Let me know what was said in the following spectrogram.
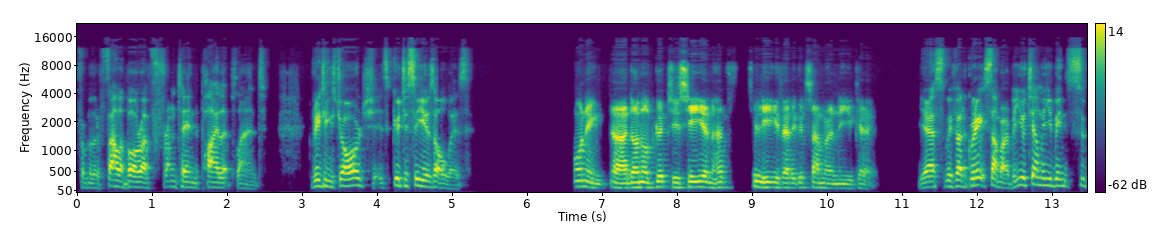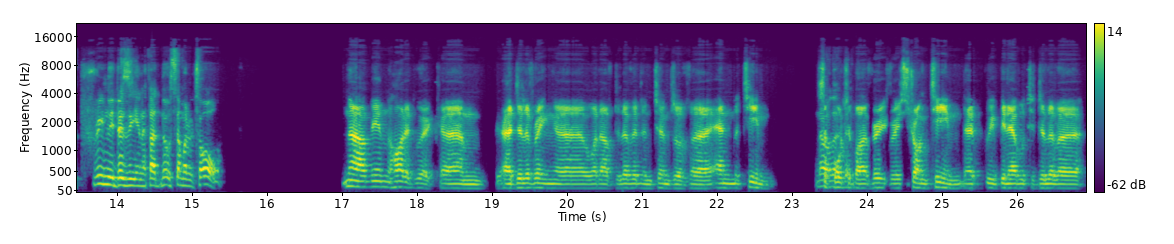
from their Phalaborwa front-end pilot plant. Greetings, George. It's good to see you as always. Morning, uh, Donald. Good to see you, and hopefully you've had a good summer in the UK. Yes, we've had a great summer, but you tell me you've been supremely busy and have had no summer at all. No, I've been hard at work, um, uh, delivering uh, what I've delivered in terms of, uh, and the team, no, supported by a very, very strong team that we've been able to deliver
